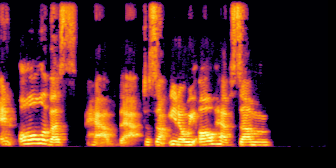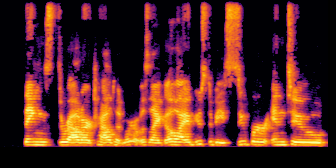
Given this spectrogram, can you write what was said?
and all of us have that to some, you know, we all have some things throughout our childhood where it was like, oh, I used to be super into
